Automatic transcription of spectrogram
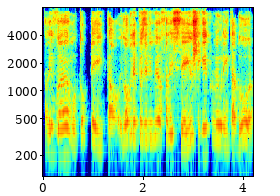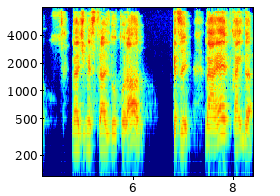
Falei, vamos, topei e tal. E logo depois ele veio a falecer. Eu cheguei pro meu orientador, né, de mestrado e doutorado, quer dizer, na época ainda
